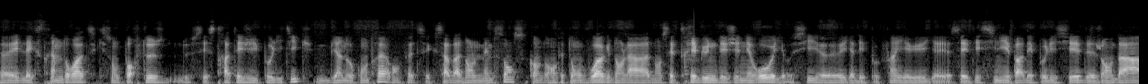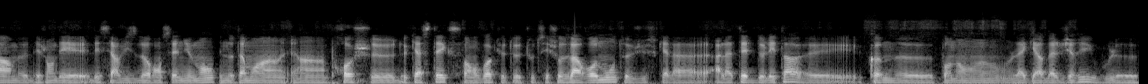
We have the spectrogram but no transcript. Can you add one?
et de l'extrême extrême droite qui sont porteuses de ces stratégies politiques. Bien au contraire, en fait, c'est que ça va dans le même sens. Quand en fait on voit que dans la dans cette tribune des généraux, il y a aussi euh, il y a des enfin il y a, il y a, ça a été signé par des policiers, des gendarmes, des gens des, des services de renseignement, et notamment un, un proche de, Castex. Enfin, on voit que toutes ces choses-là remontent jusqu'à la à la tête de l'État, comme euh, pendant la guerre d'Algérie où le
